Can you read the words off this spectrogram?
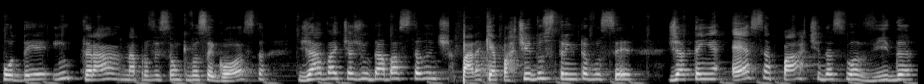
poder entrar na profissão que você gosta, já vai te ajudar bastante para que a partir dos 30 você já tenha essa parte da sua vida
